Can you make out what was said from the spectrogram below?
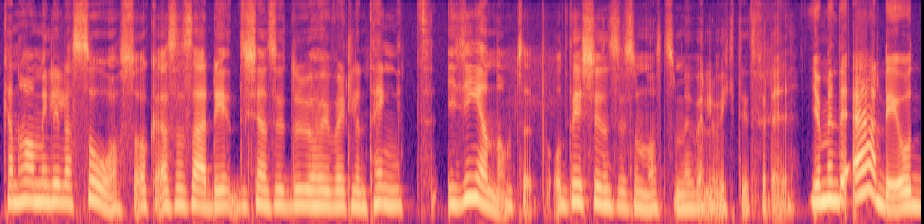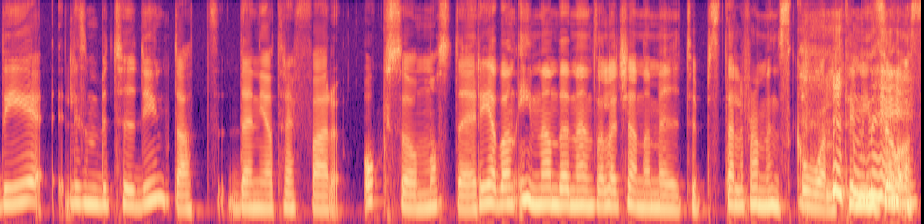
kan ha min lilla sås. Och alltså så här, det, det känns ju, du har ju verkligen tänkt igenom typ. Och det känns ju som något som är väldigt viktigt för dig. Ja men det är det och det liksom betyder ju inte att den jag träffar också måste redan innan den ens har lärt känna mig typ ställa fram en skål till min sås.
